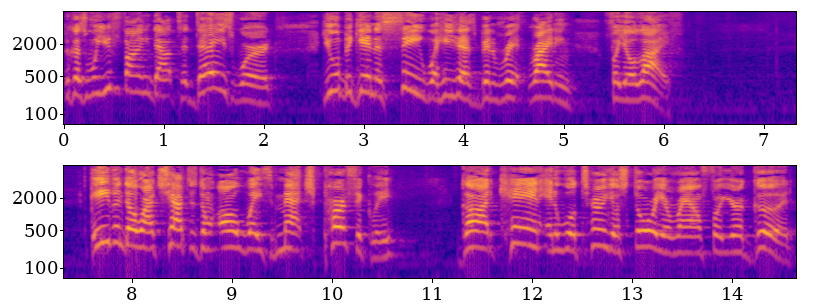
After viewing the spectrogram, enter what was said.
Because when you find out today's word, you will begin to see what He has been writing for your life. Even though our chapters don't always match perfectly, God can and will turn your story around for your good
